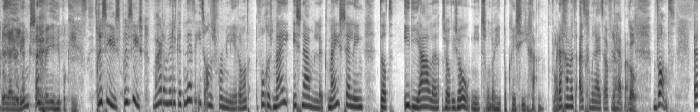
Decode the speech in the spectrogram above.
Ben jij links en ben je hypocriet? Precies, precies. Maar dan wil ik het net iets anders formuleren. Want volgens mij is namelijk mijn stelling dat idealen sowieso niet zonder hypocrisie gaan. Maar daar gaan we het uitgebreid over Ja, hebben. go. Want eh,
